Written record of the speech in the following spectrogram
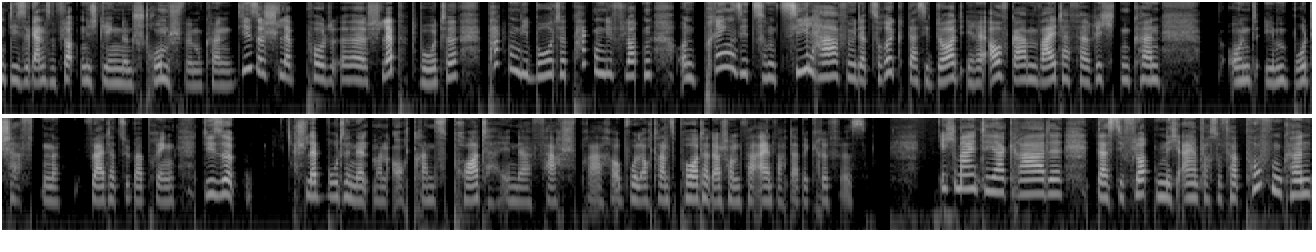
diese ganzen Flotten nicht gegen den Strom schwimmen können. Diese Schlepppo äh, Schleppboote packen die Boote, packen die Flotten und bringen sie zum Zielhafen wieder zurück, dass sie dort ihre Aufgaben weiter verrichten können und eben Botschaften weiter zu überbringen. Diese Schleppboote nennt man auch Transporter in der Fachsprache, obwohl auch Transporter da schon ein vereinfachter Begriff ist. Ich meinte ja gerade, dass die Flotten nicht einfach so verpuffen können.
